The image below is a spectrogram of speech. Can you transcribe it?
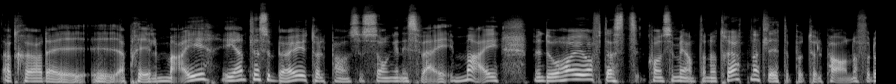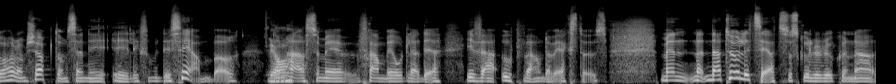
att skörda i, i april-maj. Egentligen så börjar ju tulpansäsongen i Sverige i maj, men då har ju oftast konsumenterna tröttnat lite på tulpaner för då har de köpt dem sen i, i liksom december. Ja. De här som är framodlade i uppvärmda växthus. Men naturligt sett så skulle du kunna,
